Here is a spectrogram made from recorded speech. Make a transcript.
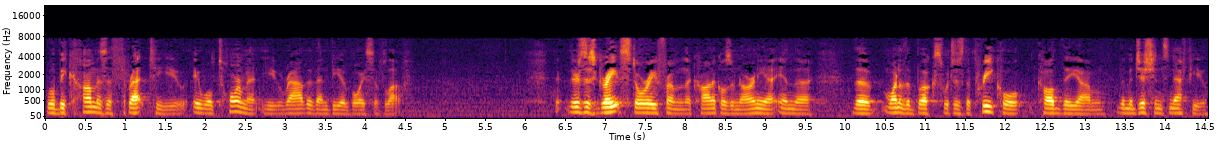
will become as a threat to you. It will torment you rather than be a voice of love. There's this great story from the Chronicles of Narnia in the, the one of the books, which is the prequel called the um, the Magician's Nephew.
